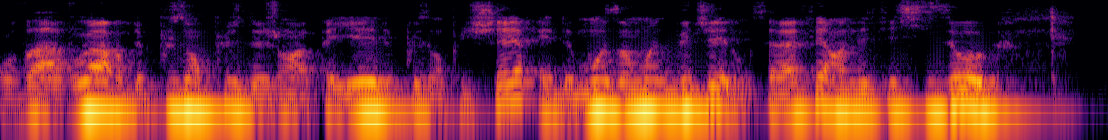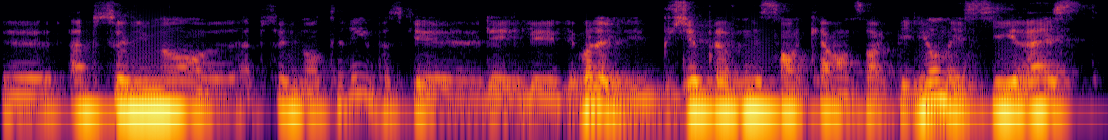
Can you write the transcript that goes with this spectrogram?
on va avoir de plus en plus de gens à payer, de plus en plus cher et de moins en moins de budget. Donc ça va faire un effet ciseau euh, absolument, euh, absolument terrible parce que les, voilà, les budgets plafonnés 145 millions, mais s'ils restent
